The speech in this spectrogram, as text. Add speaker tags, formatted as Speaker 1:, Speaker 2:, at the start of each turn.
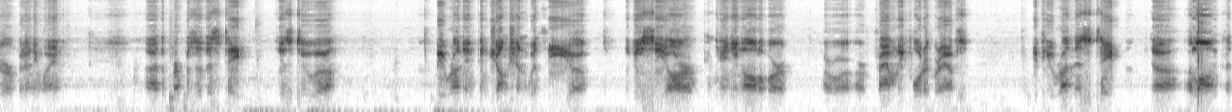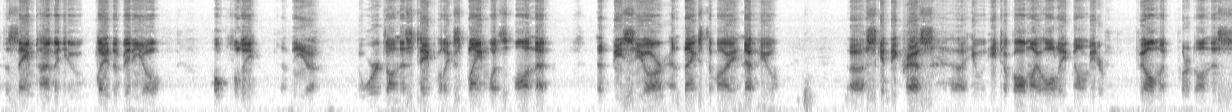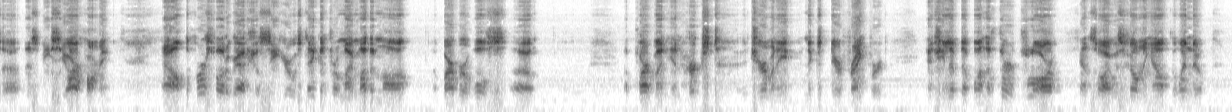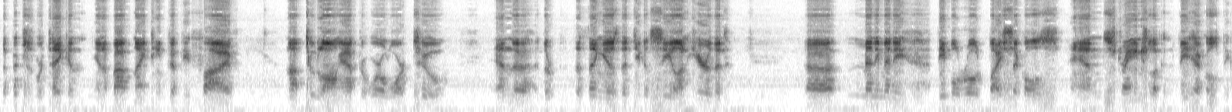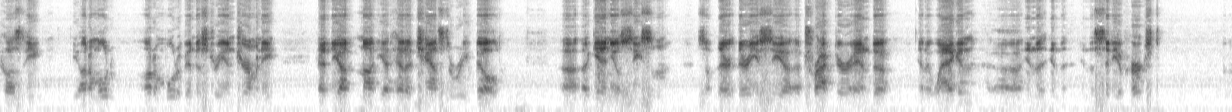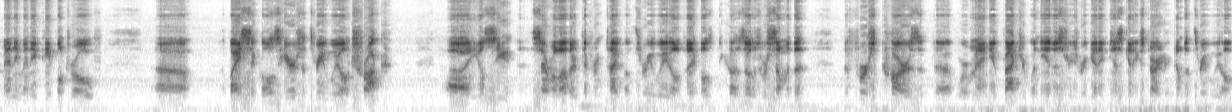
Speaker 1: error, but anyway. Uh, the purpose of this tape is to uh, be run in conjunction with the, uh, the VCR containing all of our, our, our, family photographs. If you run this tape uh, along at the same time that you play the video, hopefully the, uh, the words on this tape will explain what's on that, that VCR. And thanks to my nephew, uh, Skippy Kress, he, he took all my old 8 millimeter film and put it on this, uh, this VCR for me. Now, the first photograph you'll see here was taken from my mother-in-law, Barbara Wolf's uh, apartment in Höchst, Germany, near Frankfurt, and she lived up on the third floor, and so I was filming out the window. The pictures were taken in about 1955, not too long after World War II, and the, the, the thing is that you can see on here that uh, many, many people rode bicycles and strange-looking vehicles because the, the automotive, automotive industry in Germany had yet, not yet had a chance to rebuild. Uh, again, you'll see some, some there, there you see a, a tractor and a, and a wagon uh, in, the, in, the, in the city of Höchst. Many, many people drove uh, bicycles. Here's a three-wheel truck uh, you'll see several other different type of three-wheeled vehicles because those were some of the, the first cars that uh, were manufactured when the industries were getting just getting started. Here comes a three-wheel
